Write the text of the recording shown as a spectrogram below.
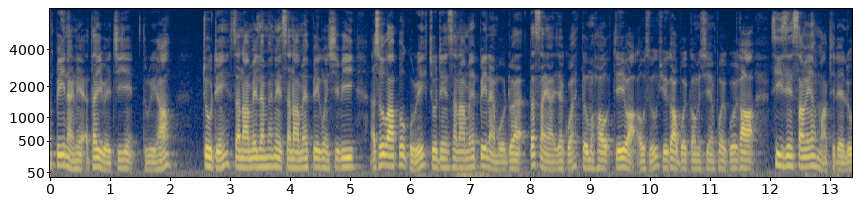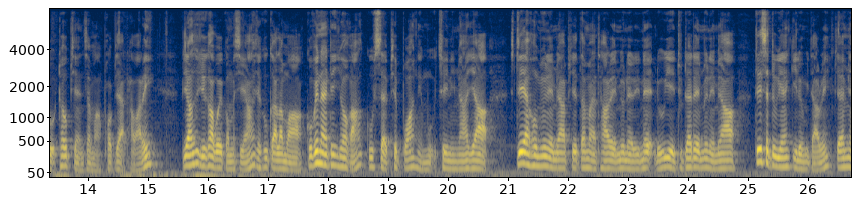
မပေးနိုင်တဲ့အသက်အရွယ်ကြီးရင်သူတွေဟာ ကြိုတင်ဆန္ဒမဲလက်မှတ်နဲ့ဆန္ဒမဲပေးခွင့်ရှိပြီးအဆိုပါပုဂ္ဂိုလ်တွေကြိုတင်ဆန္ဒမဲပေးနိုင်ဖို့အတွက်သက်ဆိုင်ရာရက်ကွက်သို့မဟုတ်ကျေးရွာအုပ်စုရွေးကောက်ပွဲကော်မရှင်ဖွဲ့ခွဲကစီစဉ်ဆောင်ရွက်မှာဖြစ်တယ်လို့ထုတ်ပြန်ချက်မှာဖော်ပြထားပါတယ်။ပြည်အောင်စုရွေးကောက်ပွဲကော်မရှင်ဟာယခုကာလမှာ COVID-19 ရောဂါကူးစက်ဖြစ်ပွားနေမှုအခြေအနေများအရစတေးဟိုမြို့နယ်များဖြစ်သတ်မှတ်ထားတဲ့မြို့နယ်တွေနဲ့လူဦးရေထူထပ်တဲ့မြို့နယ်များတိစတူရန်ကီလိုမီတာတွင်ပြင်းပြ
